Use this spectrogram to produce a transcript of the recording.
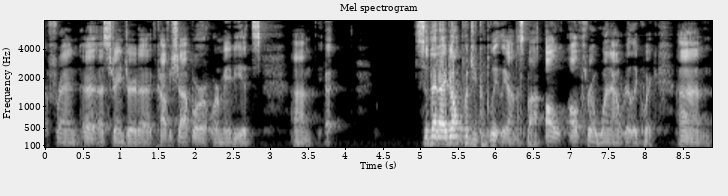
a friend, a, a, stranger at a coffee shop, or or maybe it's um, so that I don't put you completely on the spot, I'll I'll throw one out really quick. Um,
